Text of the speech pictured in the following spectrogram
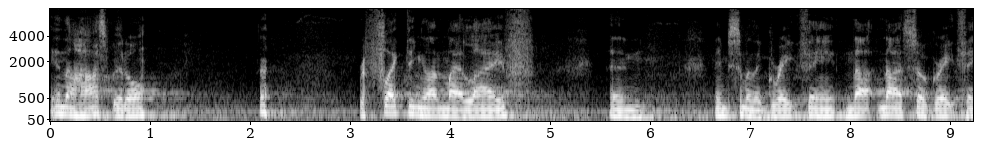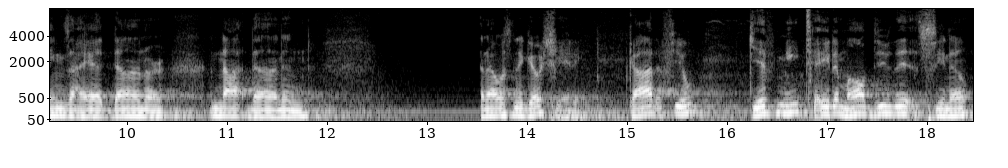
in the hospital, reflecting on my life and maybe some of the great things, not, not so great things I had done or not done. And, and I was negotiating. God, if you'll give me Tatum, I'll do this, you know.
